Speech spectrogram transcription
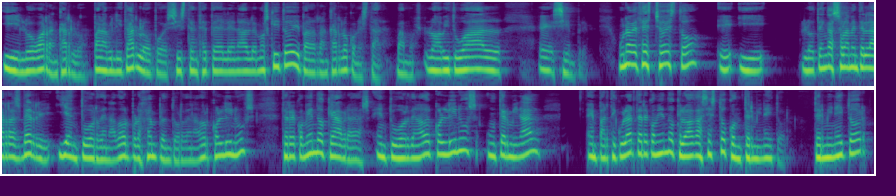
y luego arrancarlo. Para habilitarlo, pues systemctl enable Mosquito y para arrancarlo con Star. Vamos, lo habitual eh, siempre. Una vez hecho esto eh, y lo tengas solamente en la Raspberry y en tu ordenador, por ejemplo, en tu ordenador con Linux, te recomiendo que abras en tu ordenador con Linux un terminal. En particular, te recomiendo que lo hagas esto con Terminator. Terminator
